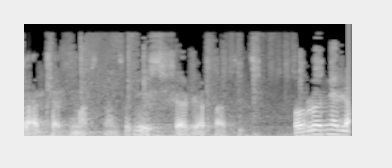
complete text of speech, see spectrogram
շատ-շատ մարդկանց էլ ես շրջապատից Բոլորն էլ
